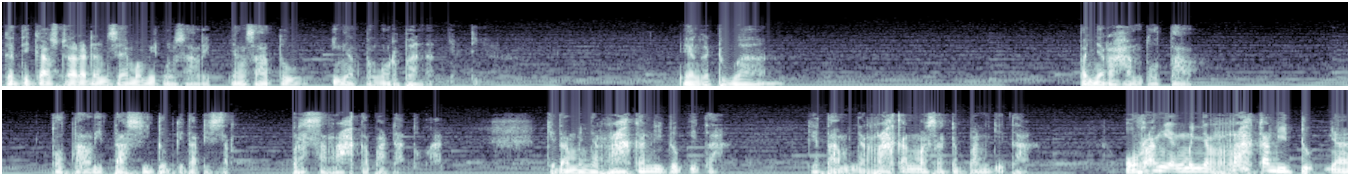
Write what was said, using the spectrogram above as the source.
ketika saudara dan saya memikul salib. Yang satu, ingat pengorbanannya dia. Yang kedua, penyerahan total. Totalitas hidup kita berserah kepada Tuhan. Kita menyerahkan hidup kita. Kita menyerahkan masa depan kita. Orang yang menyerahkan hidupnya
